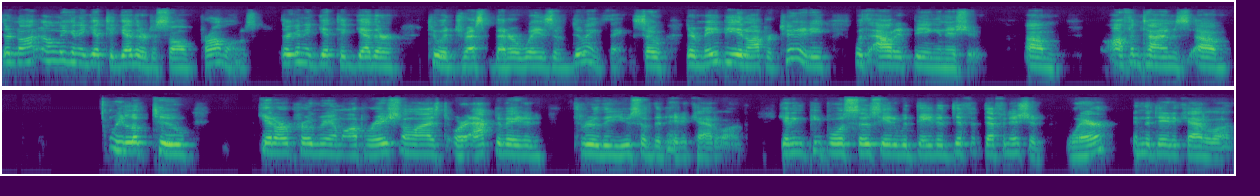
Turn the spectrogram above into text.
They're not only going to get together to solve problems, they're going to get together to address better ways of doing things. So there may be an opportunity without it being an issue. Um, oftentimes, um, we look to get our program operationalized or activated through the use of the data catalog getting people associated with data def- definition. Where? In the data catalog.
